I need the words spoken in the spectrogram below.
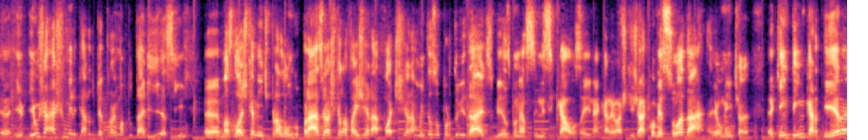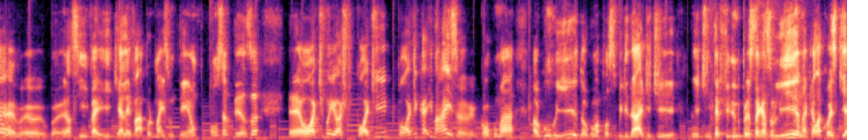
é, eu, eu, já acho o mercado do petróleo uma putaria, assim, é, mas logicamente, para longo prazo, eu acho que ela vai gerar, pode gerar muitas oportunidades mesmo nessa, nesse caos aí, né, cara? Eu acho que já começou a dar, realmente. É, quem tem carteira, assim, vai, e quer levar por mais um tempo, com certeza é ótima e eu acho que pode, pode cair mais, com alguma, algum ruído, alguma possibilidade de, de interferir no preço da gasolina, aquela coisa que,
